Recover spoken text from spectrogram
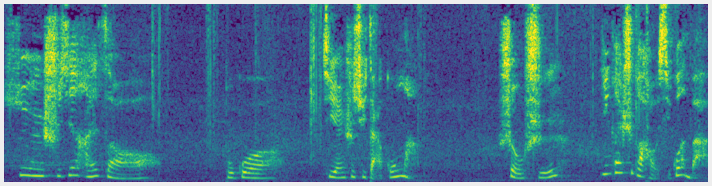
虽然时间还早，不过既然是去打工嘛，守时应该是个好习惯吧。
